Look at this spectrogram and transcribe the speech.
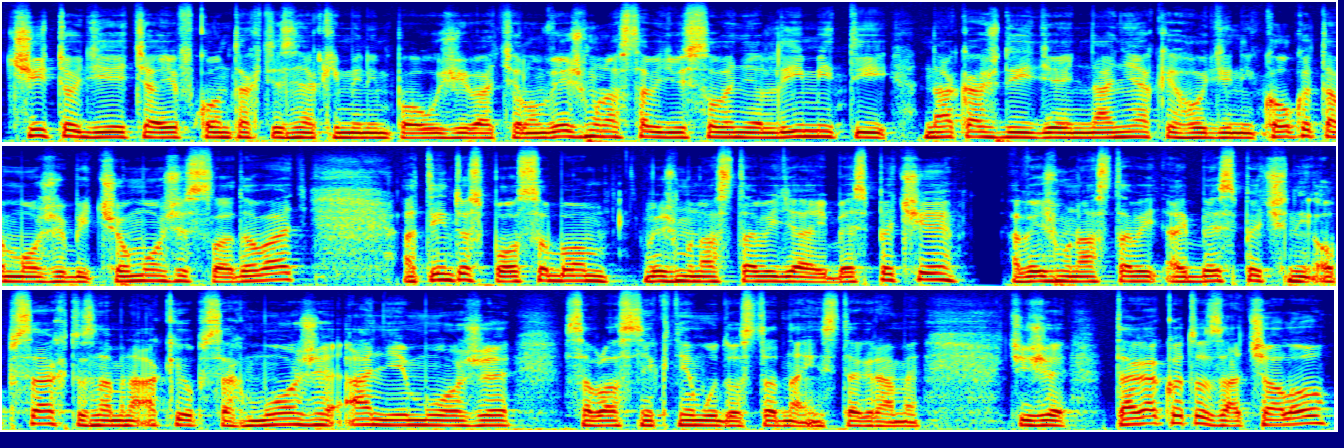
či to dieťa je v kontakte s nejakým iným používateľom. Vieš mu nastaviť vyslovene limity na každý deň, na nejaké hodiny, koľko tam môže byť, čo môže sledovať a týmto spôsobom vieš mu nastaviť aj bezpečie, a vieš mu nastaviť aj bezpečný obsah, to znamená, aký obsah môže a nemôže sa vlastne k nemu dostať na Instagrame. Čiže tak, ako to začalo,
